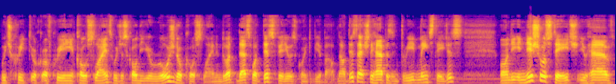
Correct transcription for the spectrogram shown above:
which create, of creating a coastline, which is called the erosional coastline, and that's what this video is going to be about. Now, this actually happens in three main stages. On the initial stage, you have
